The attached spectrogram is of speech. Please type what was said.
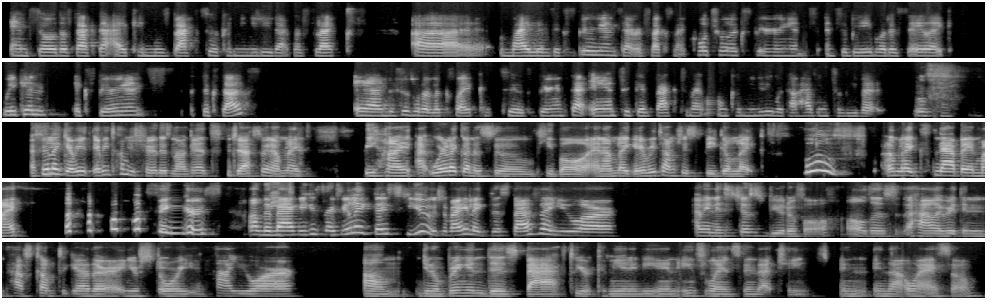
And so the fact that I can move back to a community that reflects uh, my lived experience that reflects my cultural experience and to be able to say like we can experience success and this is what it looks like to experience that and to give back to my own community without having to leave it okay. i feel like every every time you share this nuggets jasmine i'm like behind we're like gonna zoom people and i'm like every time she speak i'm like whoo i'm like snapping my fingers on the Me back because I feel like that's huge, right? Like the stuff that you are, I mean, it's just beautiful. All those, how everything has come together and your story and how you are, um, you know, bringing this back to your community and influencing that change in in that way. So,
